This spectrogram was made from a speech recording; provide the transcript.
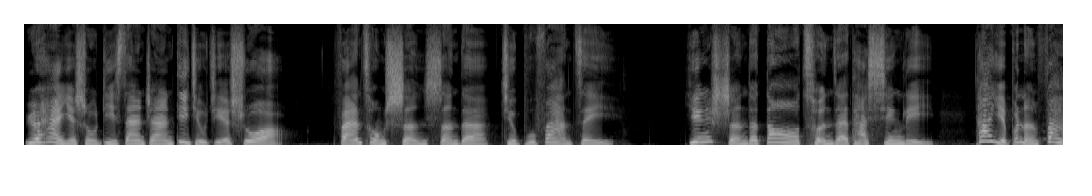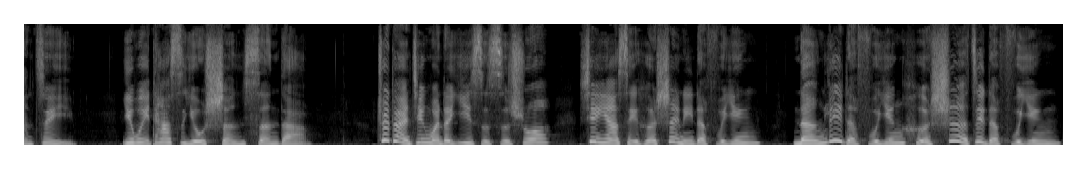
约翰一书第三章第九节说：“凡从神生的就不犯罪，因神的道存在他心里，他也不能犯罪，因为他是由神生的。”这段经文的意思是说，信仰水和圣灵的福音。能力的福音和赦罪的福音，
